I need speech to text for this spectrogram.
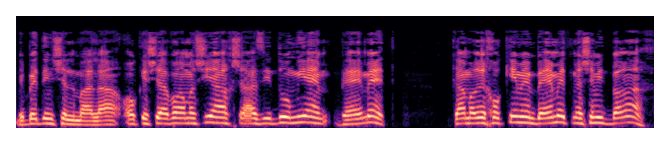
בבית דין של מעלה, או כשיבוא המשיח, שאז ידעו מי הם באמת, כמה רחוקים הם באמת מהשם יתברך.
